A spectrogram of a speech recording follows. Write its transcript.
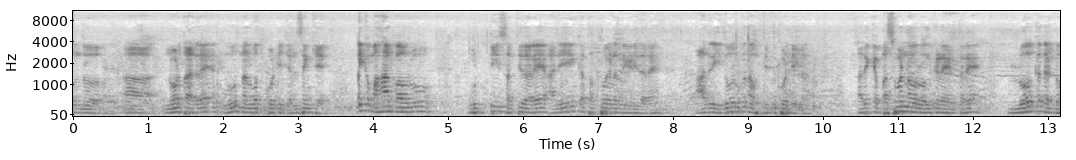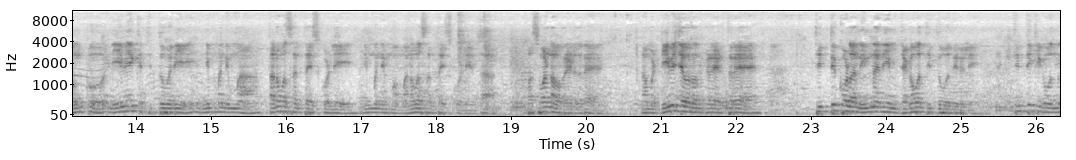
ಒಂದು ನೋಡ್ತಾ ಇದ್ರೆ ನೂರ ನಲ್ವತ್ತು ಕೋಟಿ ಜನಸಂಖ್ಯೆ. ಅನೇಕ ಮಹಾನುಭಾವರು ಹುಟ್ಟಿ ಸತ್ತಿದ್ದಾರೆ, ಅನೇಕ ತತ್ವಗಳನ್ನು ಹೇಳಿದ್ದಾರೆ. ಆದರೆ ಇದುವರೆಗೂ ನಾವು ತಿದ್ದುಕೊಂಡಿಲ್ಲ. ಅದಕ್ಕೆ ಬಸವಣ್ಣವರು ಒಂದು ಕಡೆ ಹೇಳ್ತಾರೆ, ಲೋಕದ ಡೊಂಕು ನೀವೇಕೆ ತಿದ್ದುವರಿ? ನಿಮ್ಮ ನಿಮ್ಮ ತನವ ಸಂತೈಸ್ಕೊಳ್ಳಿ, ನಿಮ್ಮ ನಿಮ್ಮ ಮನವ ಸಂತೈಸ್ಕೊಳ್ಳಿ ಅಂತ ಬಸವಣ್ಣ ಅವರು ಹೇಳಿದ್ರೆ, ನಮ್ಮ ಡಿ ವಿ ಜಿಯವರು ಒಂದು ಕಡೆ ಹೇಳ್ತಾರೆ, ತಿದ್ದಿಕೊಳ್ಳ ನಿನ್ನ ನಿಮ್ಮ ಜಗವ ತಿದ್ದುವುದಿರಲಿ. ತಿದ್ದಿಕೆಗೆ ಒಂದು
